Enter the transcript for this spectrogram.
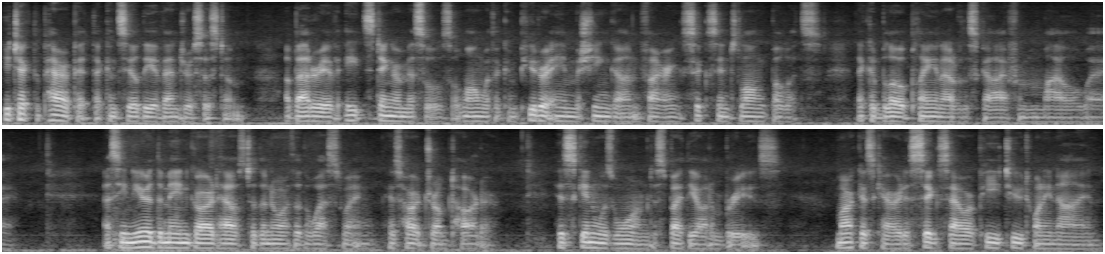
he checked the parapet that concealed the Avenger system, a battery of eight Stinger missiles, along with a computer aimed machine gun firing six inch long bullets that could blow a plane out of the sky from a mile away. As he neared the main guardhouse to the north of the West Wing, his heart drummed harder. His skin was warm despite the autumn breeze. Marcus carried a Sig Sauer P 229,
